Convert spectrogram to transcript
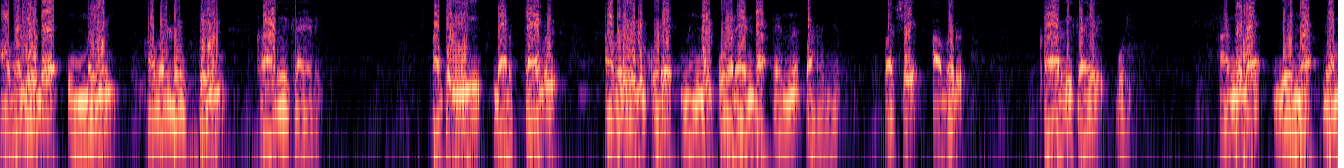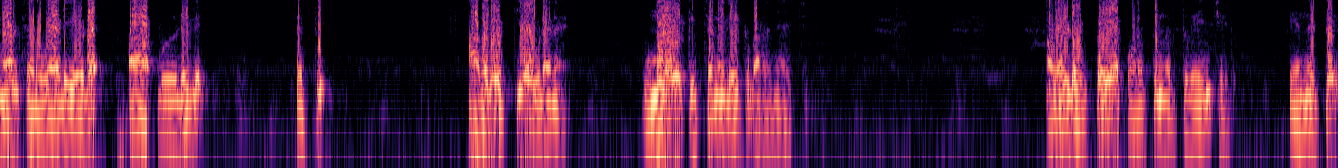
അവളുടെ ഉമ്മയും അവളുടെ ഉപ്പയും കാറിൽ കയറി. അപ്പൊ ഈ ഭർത്താവ് അവരോട് കുറെ നിങ്ങൾ പോരേണ്ട എന്ന് പറഞ്ഞു. പക്ഷെ അവർ കാറിൽ കയറി പോയി. അങ്ങനെ ജമാൽ ചെറുവാടിയുടെ ആ വീടിൽ എത്തി. അവരെത്തിയ ഉടനെ ഉമ്മയെ കിച്ചണിലേക്ക് പറഞ്ഞയച്ചു. അവളുടെ ഉപ്പയെ പുറത്ത് നിർത്തുകയും ചെയ്തു. എന്നിട്ട്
